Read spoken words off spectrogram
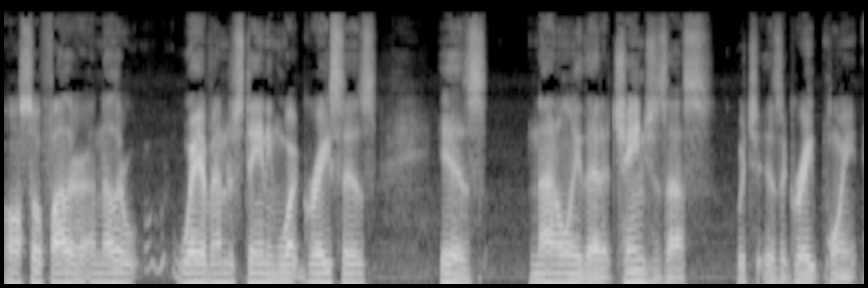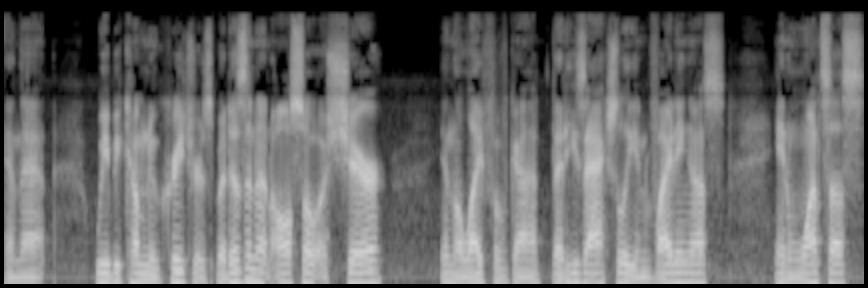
also, Father? Another way of understanding what grace is is not only that it changes us, which is a great point, and that we become new creatures, but isn't it also a share in the life of God? That He's actually inviting us and wants us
